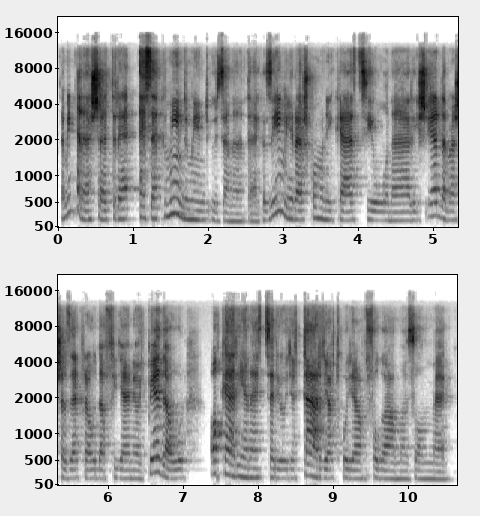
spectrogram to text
De minden esetre ezek mind-mind üzenetek. Az e-mailes kommunikációnál is érdemes ezekre odafigyelni, hogy például akár ilyen egyszerű, hogy a tárgyat hogyan fogalmazom meg.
